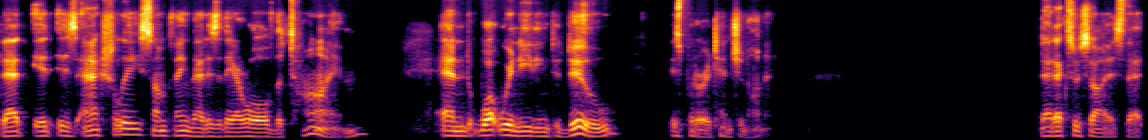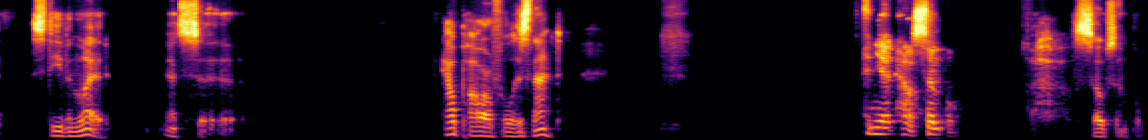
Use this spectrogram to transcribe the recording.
That it is actually something that is there all the time. And what we're needing to do is put our attention on it. That exercise that Stephen led, that's uh, how powerful is that? And yet, how simple. So simple.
